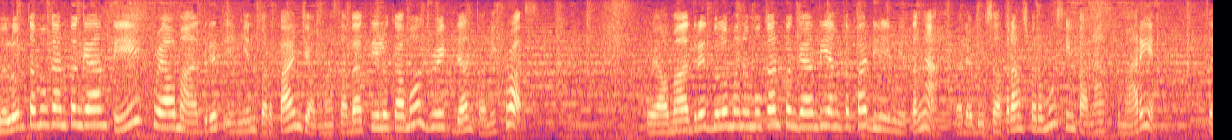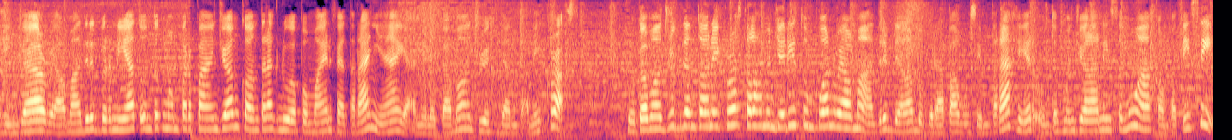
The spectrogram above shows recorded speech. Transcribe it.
Belum temukan pengganti, Real Madrid ingin perpanjang masa bakti Luka Modric dan Toni Kroos. Real Madrid belum menemukan pengganti yang tepat di lini tengah pada bursa transfer musim panas kemarin. Sehingga Real Madrid berniat untuk memperpanjang kontrak dua pemain veterannya yakni Luka Modric dan Toni Kroos. Luka Modric dan Toni Kroos telah menjadi tumpuan Real Madrid dalam beberapa musim terakhir untuk menjalani semua kompetisi.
